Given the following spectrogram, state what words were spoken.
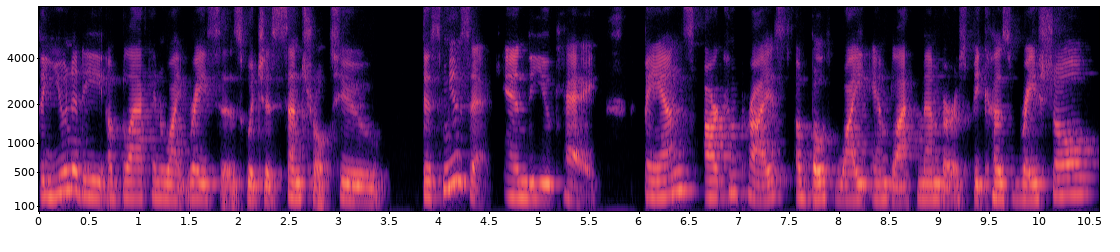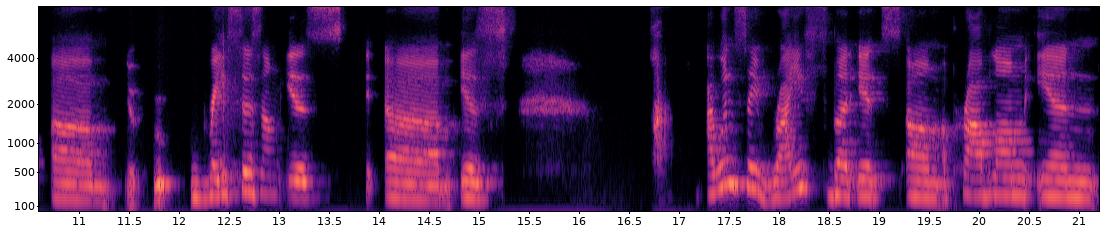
the unity of black and white races, which is central to this music in the UK. Bands are comprised of both white and black members because racial um, racism is um, is I wouldn't say rife, but it's um, a problem in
